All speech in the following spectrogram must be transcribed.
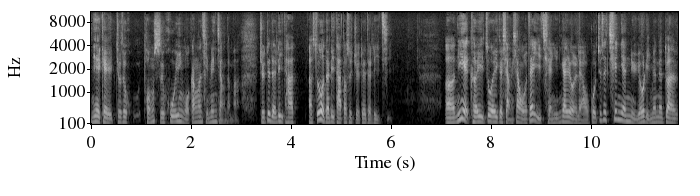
你也可以就是同时呼应我刚刚前面讲的嘛，绝对的利他，呃，所有的利他都是绝对的利己。呃，你也可以做一个想象，我在以前应该有聊过，就是《千年女优》里面那段。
